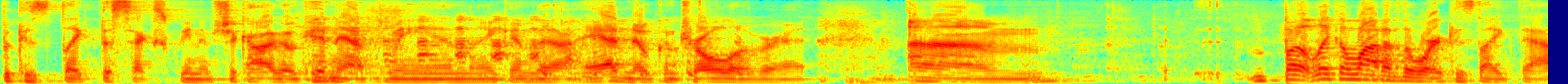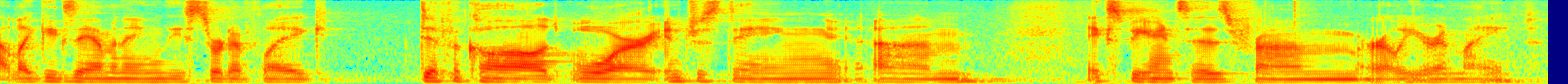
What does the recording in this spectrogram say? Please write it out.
Because like the sex queen of Chicago kidnapped me and like, and I had no control over it. Um, but like a lot of the work is like that, like examining these sort of like difficult or interesting um, experiences from earlier in life.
